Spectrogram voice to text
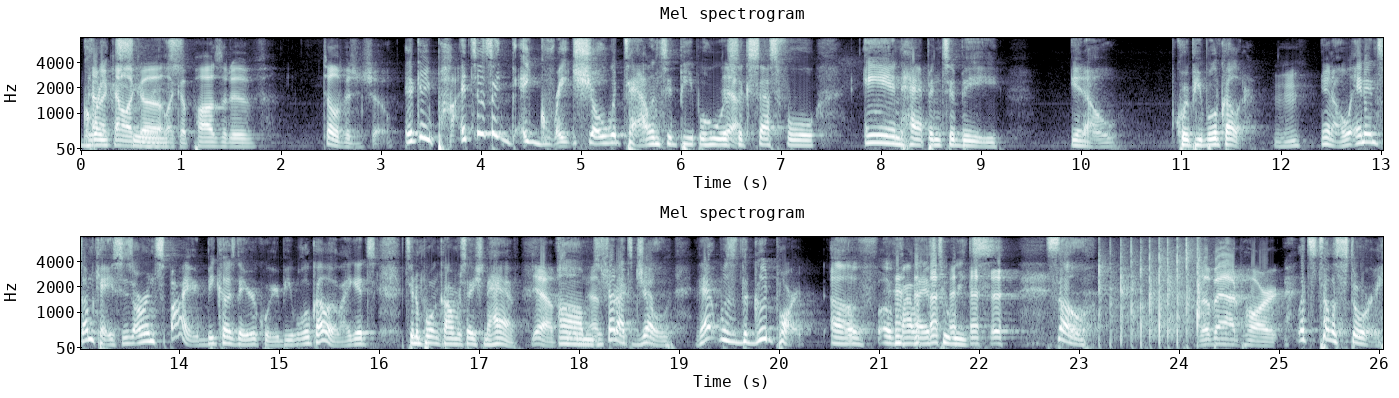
great kind of like a like a positive television show. It gave it's just a, a great show with talented people who are Yeah. successful and happen to be, you know, queer people of color. Mm-hmm. You know, and in some cases are inspired because they are queer people of color. Like it's it's an important conversation to have. Yeah, absolutely. Um, so shout out to Joe. That was the good part of of my last two weeks. So The bad part. let's tell a story.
